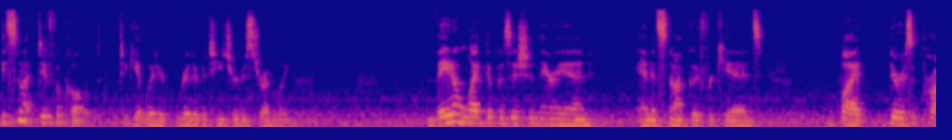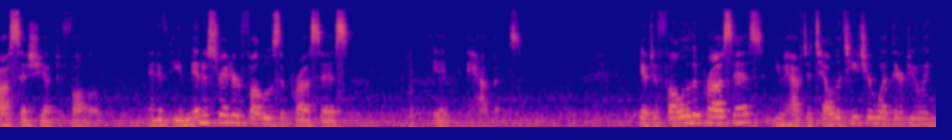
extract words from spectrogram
it's not difficult to get rid of, rid of a teacher who's struggling. They don't like the position they're in, and it's not good for kids. But there is a process you have to follow, and if the administrator follows the process, it happens. You have to follow the process. You have to tell the teacher what they're doing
